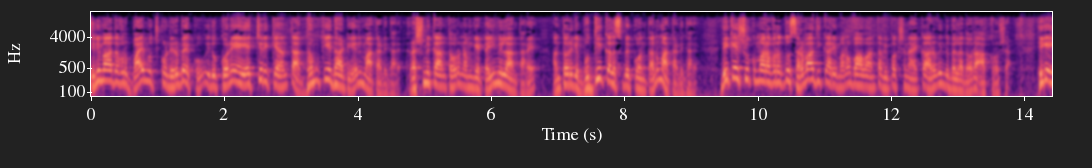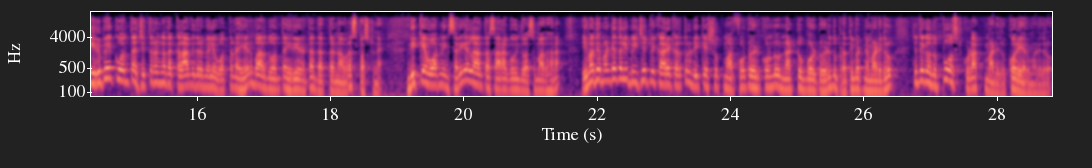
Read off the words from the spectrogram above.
ಸಿನಿಮಾದವರು ಬಾಯಿ ಮುಚ್ಕೊಂಡಿರಬೇಕು, ಇದು ಕೊನೆಯ ಎಚ್ಚರಿಕೆ ಅಂತ ಧಮ್ಕಿ ಧಾಟಿಯಲ್ಲಿ ಮಾತಾಡಿದ್ದಾರೆ. ರಶ್ಮಿಕಾ ಅಂತವರು ನಮಗೆ ಟೈಮ್ ಇಲ್ಲ ಅಂತಾರೆ ಅಂತವರಿಗೆ ಬುದ್ಧಿ ಕಲಿಸಬೇಕು ಅಂತಾನು ಮಾತಾಡಿದ್ದಾರೆ. ಡಿ ಕೆ ಶಿವಕುಮಾರ್ ಅವರದ್ದು ಸರ್ವಾಧಿಕಾರಿ ಮನೋಭಾವ ಅಂತ ವಿಪಕ್ಷ ನಾಯಕ ಅರವಿಂದ್ ಬೆಲ್ಲದವರ ಆಕ್ರೋಶ. ಹೀಗೆ ಇರಬೇಕು ಅಂತ ಚಿತ್ರರಂಗದ ಕಲಾವಿದರ ಮೇಲೆ ಒತ್ತಡ ಹೇರಬಾರದು ಅಂತ ಹಿರಿಯ ನಟ ದತ್ತಣ್ಣ ಅವರ ಸ್ಪಷ್ಟನೆ. ಡಿಕೆ ವಾರ್ನಿಂಗ್ ಸರಿಯಲ್ಲ ಅಂತ ಸಾರಾ ಗೋವಿಂದ್ ಅಸಮಾಧಾನ. ಈ ಮಧ್ಯೆ ಮಂಡ್ಯದಲ್ಲಿ ಬಿಜೆಪಿ ಕಾರ್ಯಕರ್ತರು ಡಿ ಕೆ ಶಿವಕುಮಾರ್ ಫೋಟೋ ಹಿಡ್ಕೊಂಡು ನಟ್ಟು ಬೋಲ್ಟು ಹಿಡಿದು ಪ್ರತಿಭಟನೆ ಮಾಡಿದ್ರು. ಜೊತೆಗೆ ಒಂದು ಪೋಸ್ಟ್ ಕೂಡ ಮಾಡಿದ್ರು, ಕೊರಿಯರ್ ಮಾಡಿದ್ರು.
